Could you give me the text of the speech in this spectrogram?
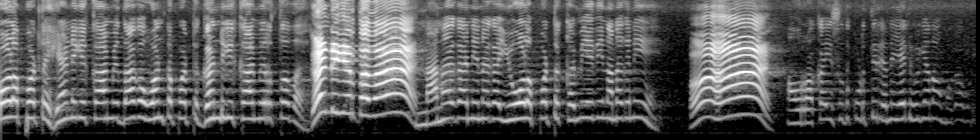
ಏಳು ಪಟ್ಟ ಹೆಣ್ಣಿಗೆ ಕಾಮಿದ್ದಾಗ ಒಂಟ ಪಟ್ಟ ಗಂಡಿಗೆ ಕಾಮಿರ್ತದ ಗಂಡಿಗೆ ಇರ್ತದ? ನನಗ ನಿನಗ ಏಳು ಪಟ್ಟ ಕಮ್ಮಿ ಅದಿ ನನಗ ನೀ. ರೊಕ್ಕ ಇಸದು ಕೊಡ್ತೀರಿ ಎಲ್ಲಿ ಹೋಗ್ಯಾನ ಮಗ ಅವ್ನು.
